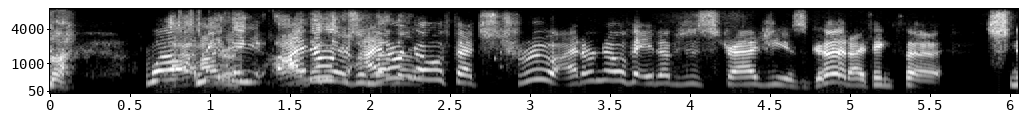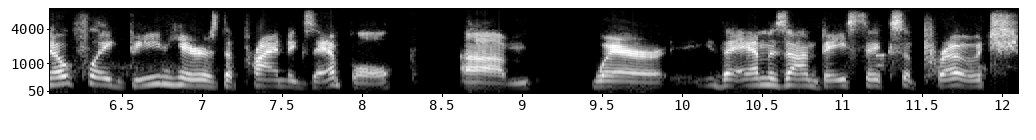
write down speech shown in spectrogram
Well, I- I think- I I, think don't. there's I don't know if that's true. I don't know if AWS's strategy is good. I think the Snowflake being here is the prime example, um, where the Amazon Basics approach.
